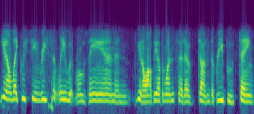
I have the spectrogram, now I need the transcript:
You know, like we've seen recently with Roseanne, and you know all the other ones that have done the reboot thing.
